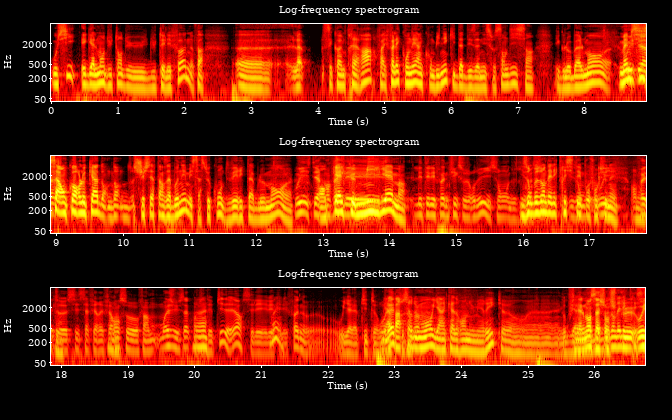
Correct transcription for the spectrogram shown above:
aussi également du temps du, du téléphone, enfin, la- c'est quand même très rare. Enfin, il fallait qu'on ait un combiné qui date des années 70. hein. Et globalement, euh, même Oui, si c'est- ça a encore le cas dans- dans- chez certains abonnés, mais ça se compte véritablement euh, Oui, en fait, quelques les- millièmes. Les téléphones fixes aujourd'hui, ils sont. Ils ont besoin d'électricité pour oui, fonctionner. En Donc, fait, euh, ça fait référence au. Enfin, moi j'ai eu ça quand Ouais. j'étais petit d'ailleurs. C'est les, les Ouais. téléphones où il y a la petite roulette. à partir du moment où il y a un cadran numérique, euh, Donc finalement, a ça change plus. Oui,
